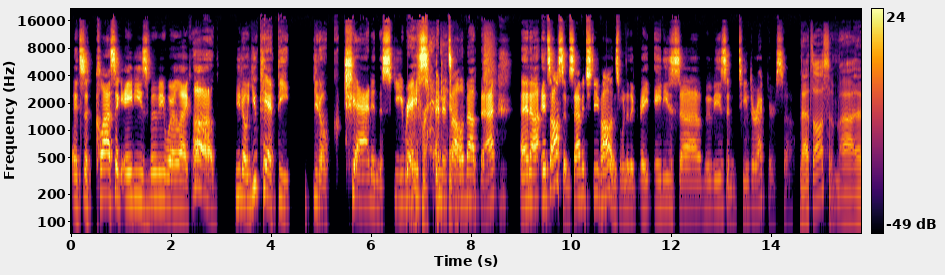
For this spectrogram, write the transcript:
it's a classic 80s movie where like, oh, you know, you can't beat, you know, Chad in the ski race. Right, and it's yeah. all about that. And uh, it's awesome. Savage Steve Holland's one of the great '80s uh, movies and teen directors. So that's awesome. Uh,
